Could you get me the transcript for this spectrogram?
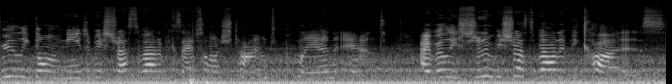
really don't need to be stressed about it because I have so much time to plan, and I really shouldn't be stressed about it because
